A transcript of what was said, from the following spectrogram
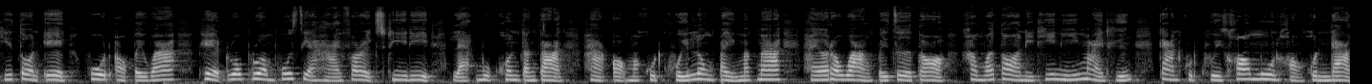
ที่ตนเองพูดออกไปว่าเพจรวบรวมผู้เสียหาย Forex TD และบุคคลต่างๆ หากออกมาขุดคุยลงไปมากๆ ให้ระวังไปเจอต่อคำว่าต่อในที่นี้หมายถึงการขุดคุยข้อมูลของคนดัง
